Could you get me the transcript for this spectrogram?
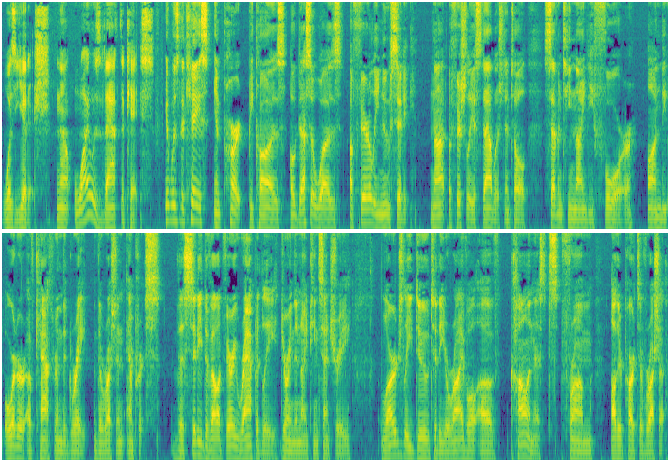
was Yiddish. Now, why was that the case? It was the case in part because Odessa was a fairly new city, not officially established until 1794 on the order of Catherine the Great, the Russian empress. The city developed very rapidly during the 19th century, largely due to the arrival of colonists from other parts of Russia.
